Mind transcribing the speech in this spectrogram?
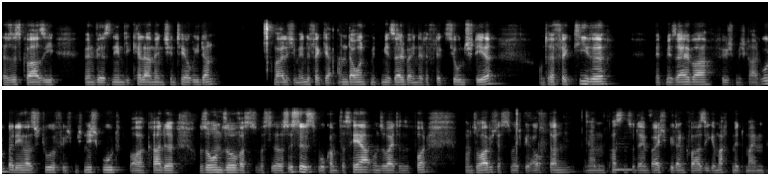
Das ist quasi, wenn wir es nehmen, die Kellermännchen-Theorie dann, weil ich im Endeffekt ja andauernd mit mir selber in der Reflexion stehe und reflektiere mit mir selber, fühle ich mich gerade gut bei dem, was ich tue, fühle ich mich nicht gut, boah, gerade so und so, was, was, was ist es, wo kommt das her und so weiter und so fort. Und so habe ich das zum Beispiel auch dann ähm, passend mhm. zu deinem Beispiel dann quasi gemacht mit meinem,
